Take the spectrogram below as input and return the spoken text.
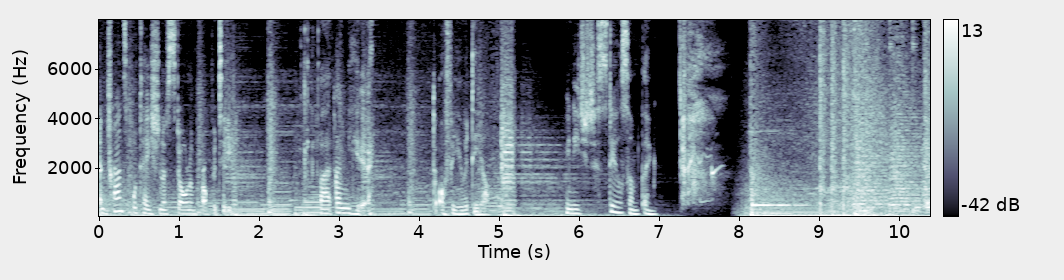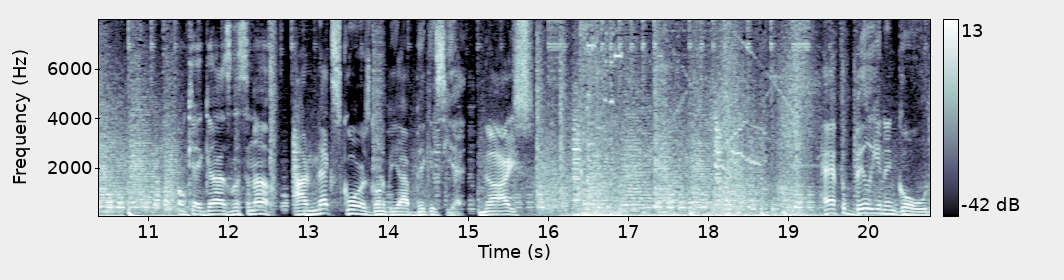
and transportation of stolen property. But I'm here to offer you a deal. We need you to steal something. Okay, guys, listen up. Our next score is gonna be our biggest yet. Nice. Half a billion in gold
